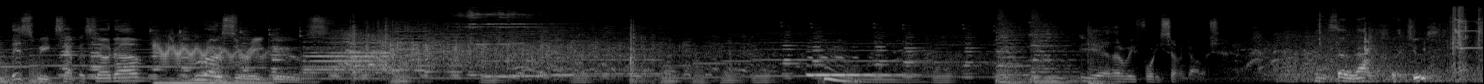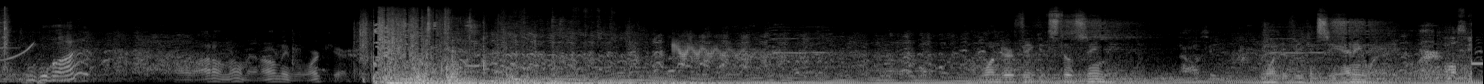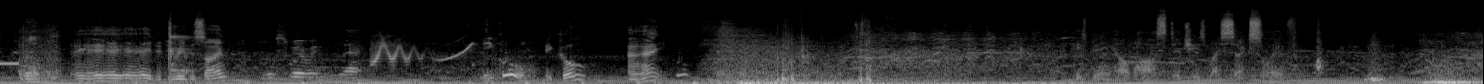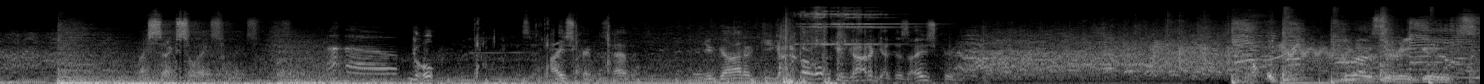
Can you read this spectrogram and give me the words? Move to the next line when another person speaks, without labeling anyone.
on this week's episode of Grocery Goofs. Hmm.
Yeah, that'll be forty-seven dollars.
Seven dollars for the juice.
What?
Oh, I don't know, man. I don't even work here. I wonder if he can still see me.
No, I'll see.
I wonder if he can see anyone anymore.
I'll.
Hey, hey, hey, hey, hey, did you read the sign?
No swearing, black. Be cool.
Be cool. And hey,
Cool.
he's being held hostage. He's my sex slave. My sex slave. Uh-oh. This is ice cream is heaven. You gotta, you gotta, oh, you gotta get this ice cream.
Grocery Goofs.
